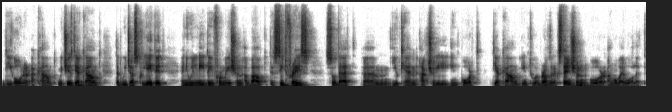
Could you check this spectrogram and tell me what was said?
the owner account, which is the account that we just created. And you will need the information about the seed phrase, so that um, you can actually import the account into a browser extension or a mobile wallet.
